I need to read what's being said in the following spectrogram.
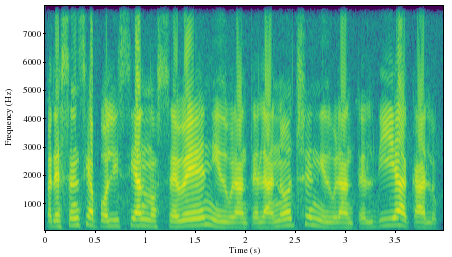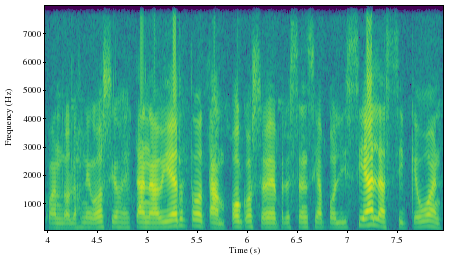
presencia policial no se ve ni durante la noche ni durante el día, acá cuando los negocios están abiertos tampoco se ve presencia policial, así que bueno,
